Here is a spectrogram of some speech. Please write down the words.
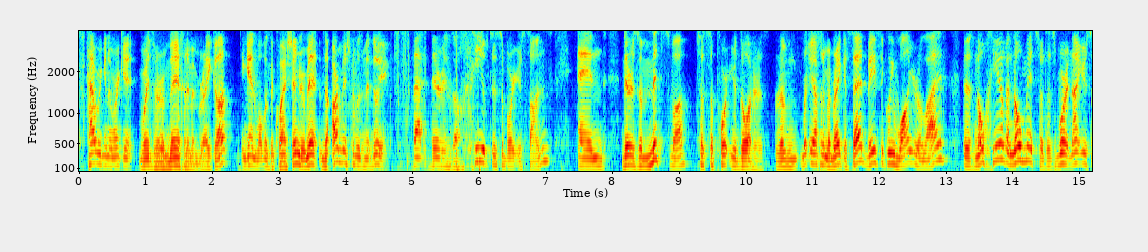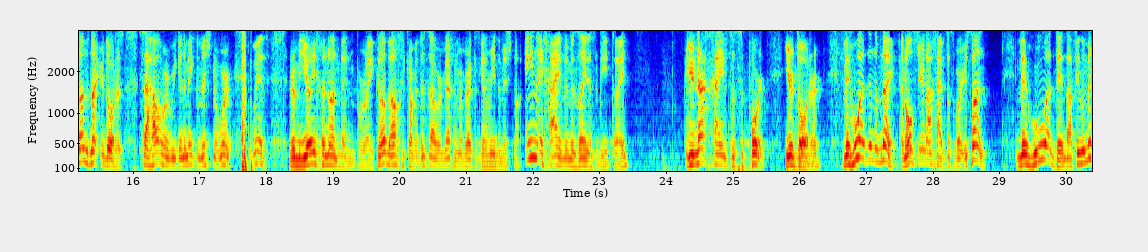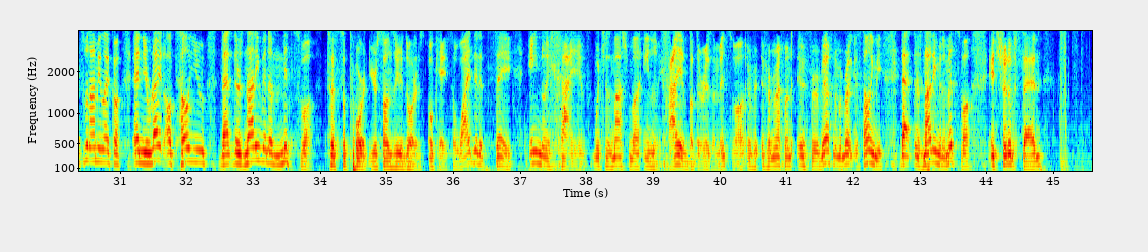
How are we going to work it with Rebbechanim Again, what was the question? Our mission was meduyik that there is a chiyuv to support your sons, and there's a mitzvah to support your daughters. Rav Yechon said, basically, while you're alive, there's no chiyuv and no mitzvah to support not your sons, not your daughters. So how are we going to make the Mishnah work with Rabbi Yochanan ben Breka? This is how Rabbi Yechon ben is going to read the Mishnah. You're not chayiv to support your daughter, and also you're not chayiv to support your son. And you're right, I'll tell you that there's not even a mitzvah to support your sons or your daughters. Okay, so why did it say Einoi Chayiv, which is mashma Einoi Chayiv, but there is a mitzvah? If, if, if Rebbe is telling me that there's not even a mitzvah, it should have said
